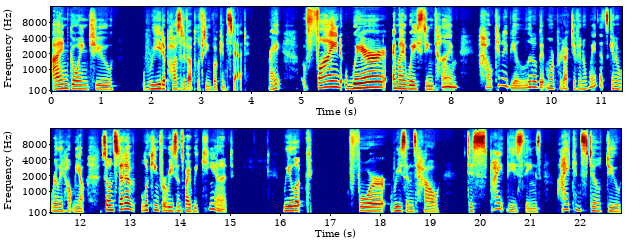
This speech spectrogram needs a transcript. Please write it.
I'm going to read a positive, uplifting book instead, right? Find where am I wasting time? How can I be a little bit more productive in a way that's going to really help me out? So instead of looking for reasons why we can't, we look for reasons how, despite these things, I can still do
